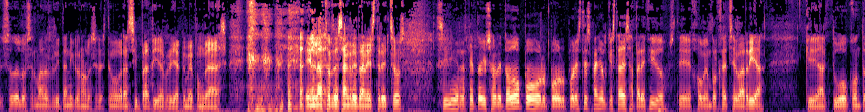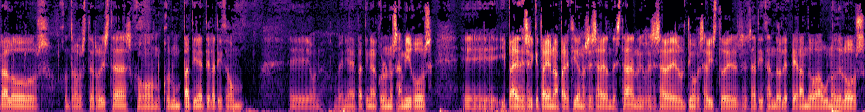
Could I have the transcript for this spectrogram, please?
eso de los hermanos británicos no lo sé, les tengo gran simpatía, pero ya que me pongas en lazos de sangre tan estrechos, sí, respeto y sobre todo por, por, por este español que está desaparecido, este joven Borja Echevarría, que actuó contra los contra los terroristas con, con un patinete, le atizó a eh, bueno, venía de patinar con unos amigos eh, y parece ser que todavía no ha aparecido, no se sabe dónde está. Lo único que se sabe, el último que se ha visto es atizándole, pegando a uno de los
